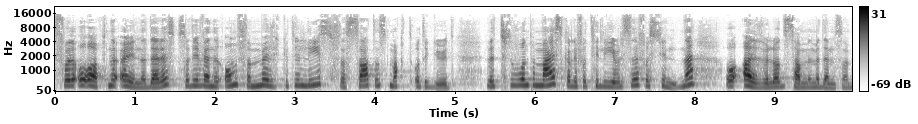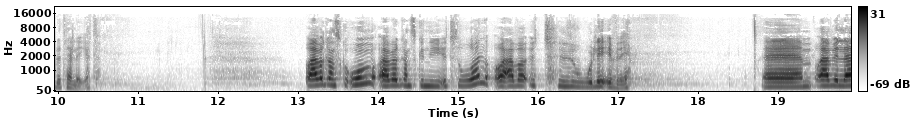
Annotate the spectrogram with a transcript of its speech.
for å åpne øynene deres, så de vender om fra mørke til lys, fra Satans makt og til Gud. Ved troen på meg skal de få tilgivelse for syndene og arvelodd sammen med dem som har blitt helliget. Og Jeg var ganske ung og jeg var ganske ny i troen, og jeg var utrolig ivrig. Um, og jeg ville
